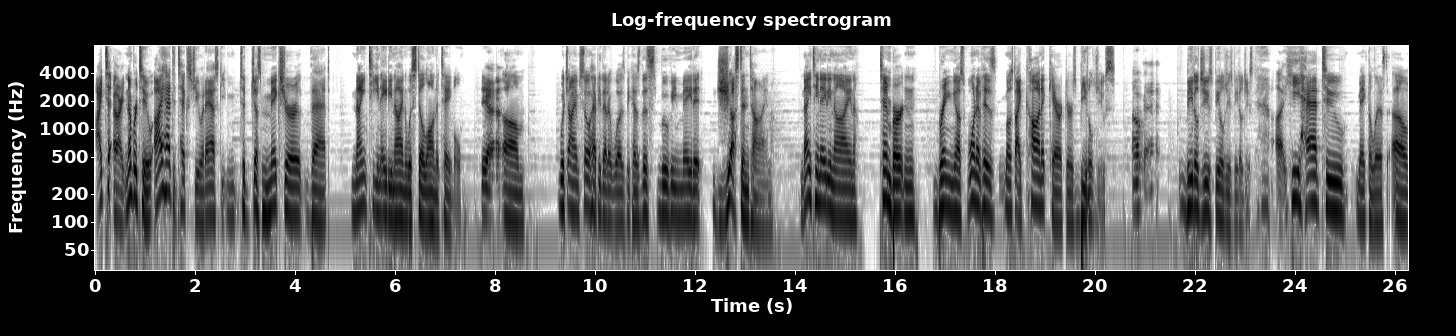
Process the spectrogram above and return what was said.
I te- all right. Number two, I had to text you and ask you to just make sure that 1989 was still on the table. yeah. Um, which I am so happy that it was because this movie made it just in time. 1989, Tim Burton bringing us one of his most iconic characters, Beetlejuice. Okay. Beetlejuice, Beetlejuice, Beetlejuice. Uh, he had to make the list. Uh,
